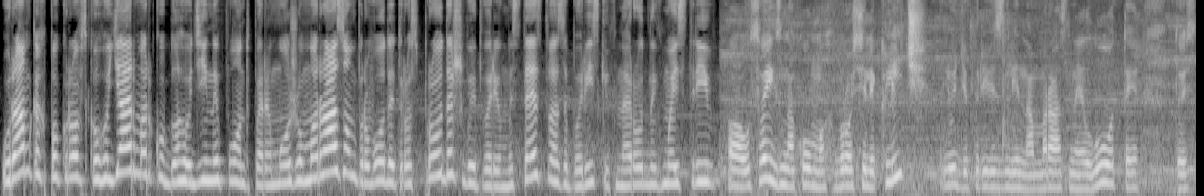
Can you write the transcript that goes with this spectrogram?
У рамках покровського ярмарку благодійний фонд «Переможемо разом» проводить розпродаж витворів мистецтва запорізьких народних майстрів. А, У своих знакомых бросили клич, люди привезли нам разные лоты. То есть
